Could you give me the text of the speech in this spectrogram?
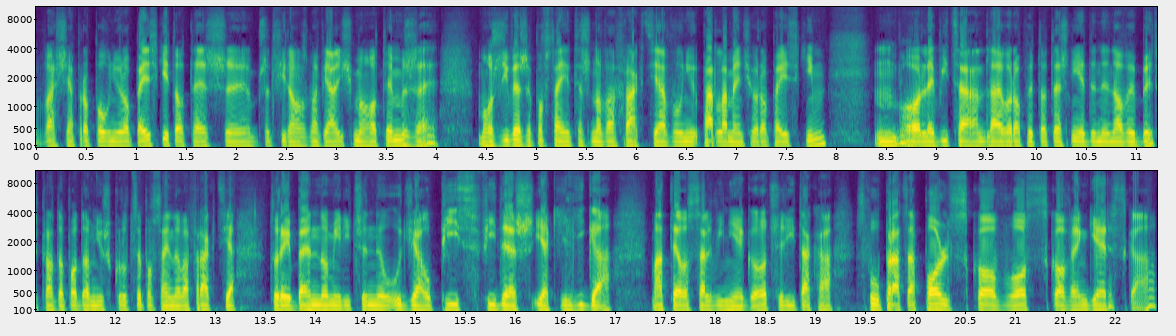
właśnie a propos Unii Europejskiej, to też e, przed chwilą rozmawialiśmy o tym, że możliwe, że powstanie też nowa frakcja w Unii, Parlamencie Europejskim, bo Lewica dla Europy to też nie jedyny nowy byt. Prawdopodobnie już wkrótce powstanie nowa frakcja, w której będą mieli czynny udział PiS, Fidesz, jak i Liga Matteo Salviniego, czyli taka współpraca polsko-włosko-węgierska.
